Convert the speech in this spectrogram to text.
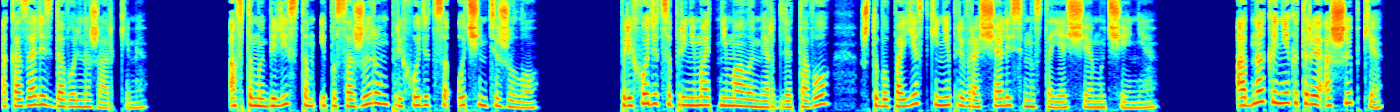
оказались довольно жаркими. Автомобилистам и пассажирам приходится очень тяжело. Приходится принимать немало мер для того, чтобы поездки не превращались в настоящее мучение. Однако некоторые ошибки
